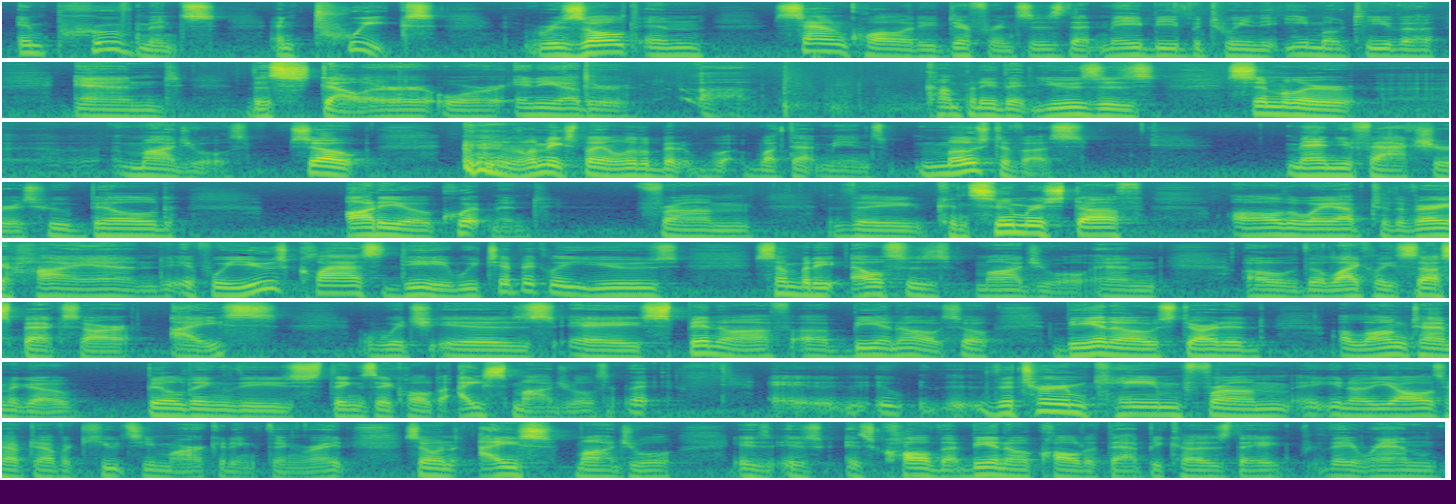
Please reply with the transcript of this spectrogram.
improvements and tweaks result in sound quality differences that may be between the Emotiva and the Stellar or any other uh, company that uses similar uh, modules. So let me explain a little bit what that means. Most of us manufacturers who build audio equipment from the consumer stuff all the way up to the very high end. If we use Class D, we typically use somebody else's module. And oh, the likely suspects are ICE, which is a spin-off of B&O. So B&O started a long time ago building these things they called ICE modules. The term came from, you know, you always have to have a cutesy marketing thing, right? So an ICE module is, is, is called that, B&O called it that because they, they ran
